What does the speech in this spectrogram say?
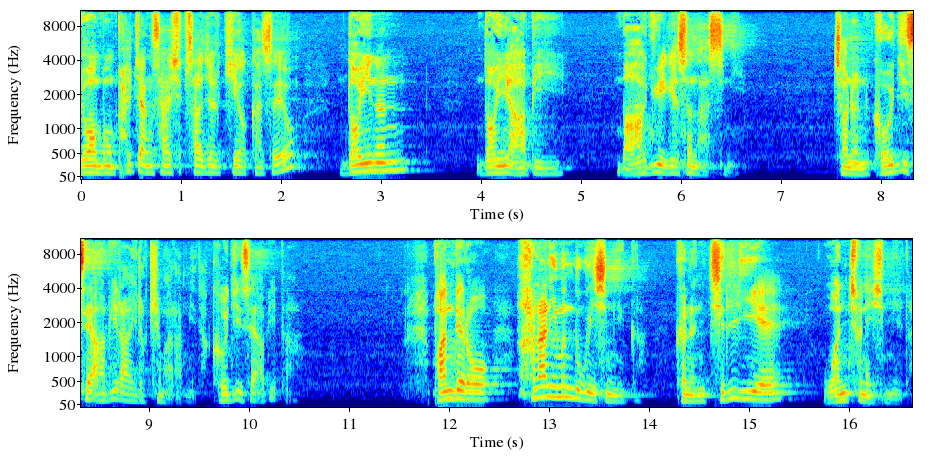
요한복음 8장 44절 기억하세요? 너희는 너희 아비 마귀에게서 났으니 저는 거짓의 아비라 이렇게 말합니다. 거짓의 아비다. 반대로 하나님은 누구이십니까? 그는 진리의 원천이십니다.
